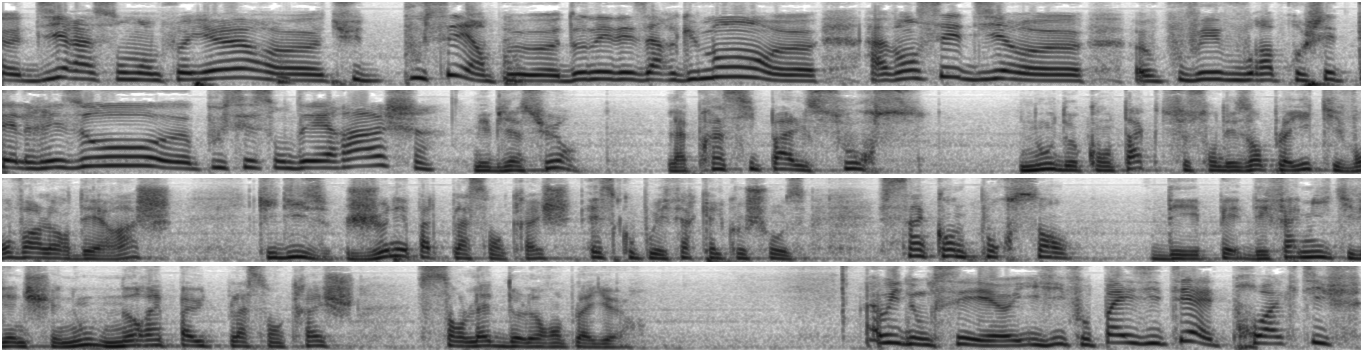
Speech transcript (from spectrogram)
euh, dire à son employeur, euh, tu pousser un peu, donner des arguments, euh, avancer, dire, vous pouvez vous rapprocher de tel réseau, pousser son DRH Mais bien sûr, la principale source, nous, de contact, ce sont des employés qui vont voir leur DRH, qui disent, je n'ai pas de place en crèche, est-ce que vous pouvez faire quelque chose? 50% des, des familles qui viennent chez nous n'auraient pas eu de place en crèche sans l'aide de leur employeur. Ah oui, donc c'est, euh, il faut pas hésiter à être proactif.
